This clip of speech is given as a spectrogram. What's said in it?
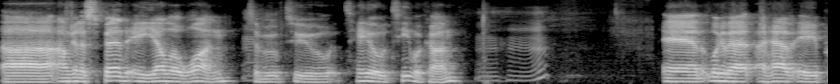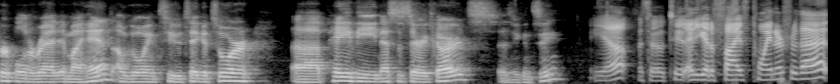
Uh, I'm going to spend a yellow one to move to Teotihuacan. Mm-hmm. And look at that. I have a purple and a red in my hand. I'm going to take a tour, uh, pay the necessary cards, as you can see. Yep. So two, and you got a five pointer for that.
